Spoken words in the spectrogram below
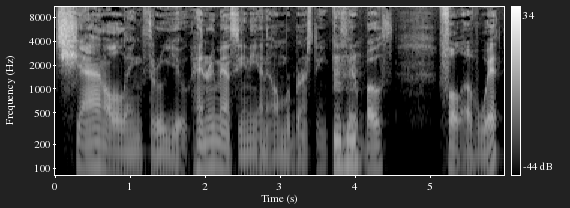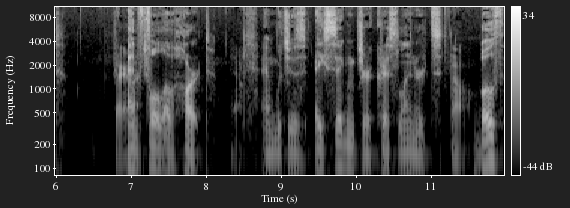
channeling through you, Henry Mancini and Elmer Bernstein, because mm-hmm. they're both full of wit Very and much. full of heart, Yeah. and which is a signature Chris Lennertz. Oh. Both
